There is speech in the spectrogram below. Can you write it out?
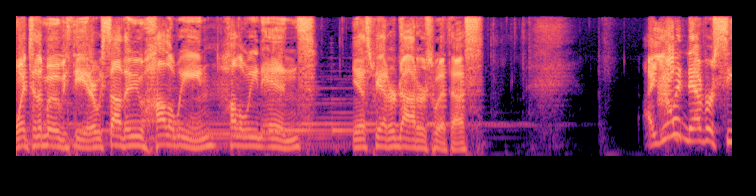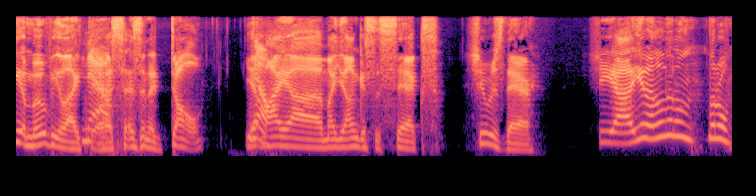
went to the movie theater. We saw the new Halloween. Halloween ends. Yes, we had our daughters with us. Uh, you would never see a movie like No. this as an adult. Yeah, No. my uh, my youngest is six. She was there. She, uh, you know, a little little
